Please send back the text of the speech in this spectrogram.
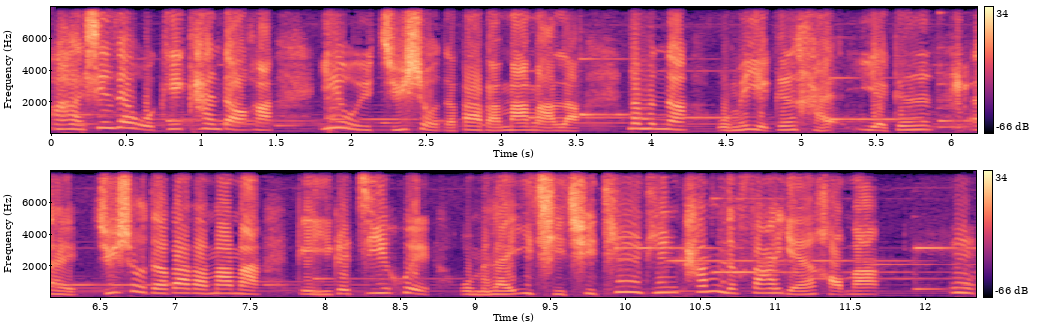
啊，现在我可以看到哈，也有举手的爸爸妈妈了。那么呢，我们也跟孩也跟哎举手的爸爸妈妈给一个机会，我们来一起去听一听他们的发言，好吗？嗯。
